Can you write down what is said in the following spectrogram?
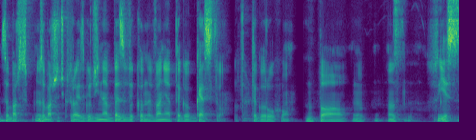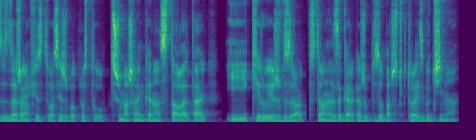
zobacz, zobaczyć, która jest godzina bez wykonywania tego gestu, Tak. tego ruchu, bo no, jest, zdarzają się sytuacje, że po prostu trzymasz rękę na stole, tak? I kierujesz wzrok w stronę zegarka, żeby zobaczyć, która jest godzina.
